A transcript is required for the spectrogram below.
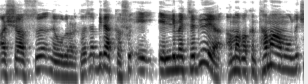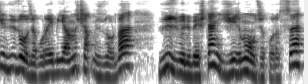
Aşağısı ne olur arkadaşlar? Bir dakika şu e- 50 metre diyor ya ama bakın tamam olduğu için 100 olacak. Orayı bir yanlış yapmışız orada. 100 bölü 5'ten 20 olacak orası.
